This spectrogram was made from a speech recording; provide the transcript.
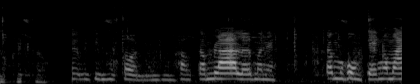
ยกเห็ดครับเอ้ยไปกินข้าวตอนนึงคุณเขาตำลาเลยมันเนี่ยตำมะฮงแกงเอาไม้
